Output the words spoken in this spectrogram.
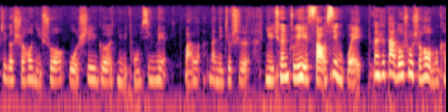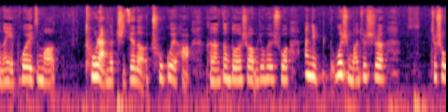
这个时候你说：“我是一个女同性恋。”完了，那你就是女权主义扫兴鬼。但是大多数时候，我们可能也不会这么突然的、直接的出柜哈。可能更多的时候，我们就会说：“啊，你为什么就是就是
